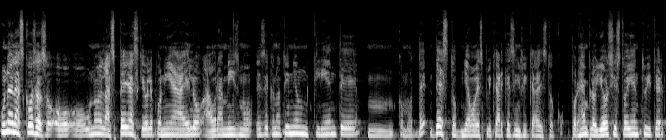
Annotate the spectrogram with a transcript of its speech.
una de las cosas o, o, una de las pegas que yo le ponía a Elo ahora mismo es de que no tiene un cliente mm, como desktop. Ya voy a explicar qué significa esto. Por ejemplo, yo si estoy en Twitter,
